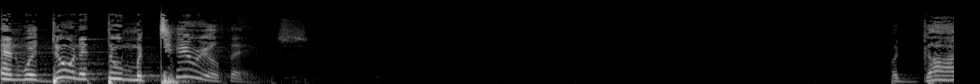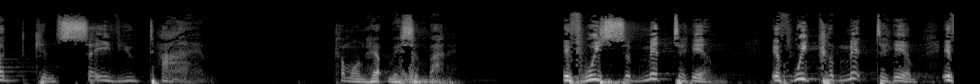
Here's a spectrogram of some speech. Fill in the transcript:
and we're doing it through material things. But God can save you time. Come on, help me, somebody. If we submit to Him, if we commit to Him, if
